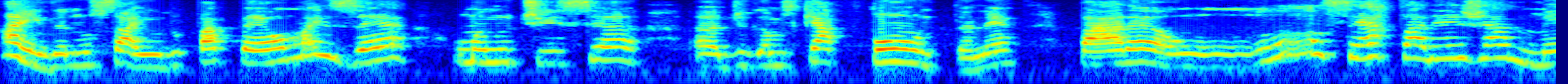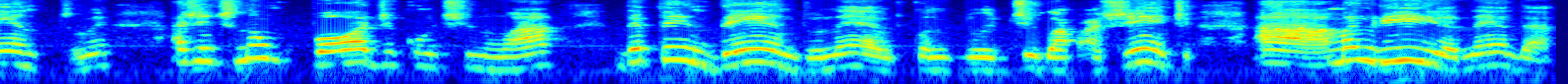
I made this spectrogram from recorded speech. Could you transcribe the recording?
Ainda não saiu do papel, mas é uma notícia, ah, digamos que aponta né, para um, um certo arejamento. Né? A gente não pode continuar dependendo, né, quando eu digo a gente, a maioria né, da,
